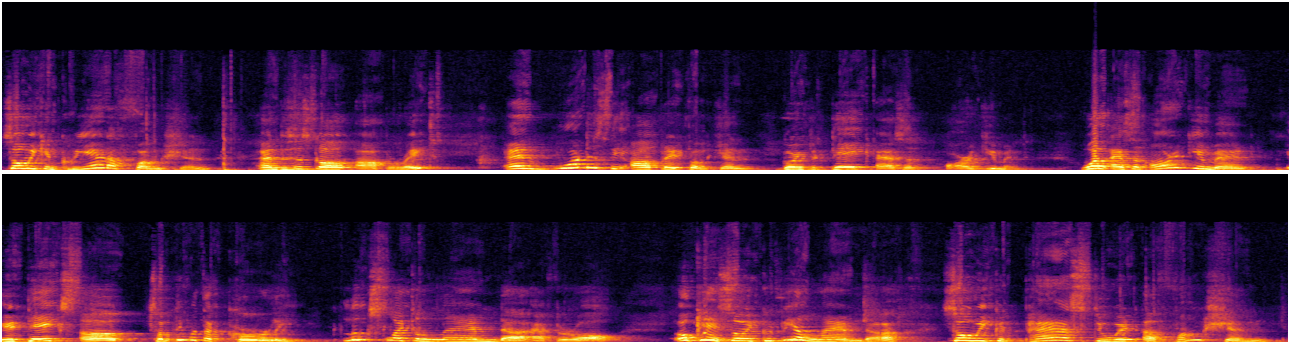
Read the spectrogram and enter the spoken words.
So we can create a function and this is called operate. And what is the operate function going to take as an argument? Well, as an argument, it takes uh, something with a curly looks like a lambda after all. Okay, so it could be a lambda. So we could pass to it a function.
